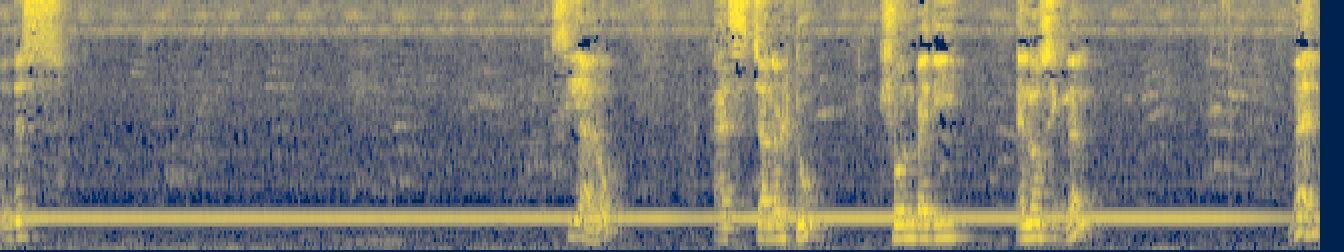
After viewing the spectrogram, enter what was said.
on this CRO as channel 2 shown by the yellow signal. When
